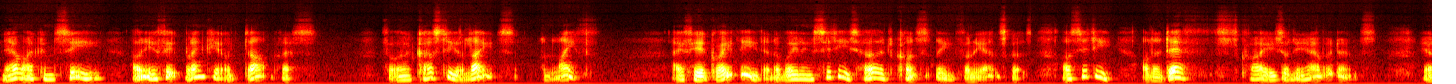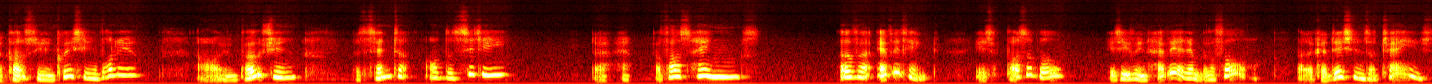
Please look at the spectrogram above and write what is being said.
Now I can see only a thick blanket of darkness for a custody of lights and life. I fear greatly that the wailing cities heard constantly from the outskirts of the city are the death cries of the inhabitants. They are constantly increasing in volume, are approaching the center of the city. The, the hangs over everything. It's possible it's even heavier than before, but the conditions are changed.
